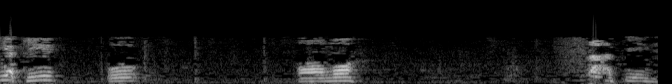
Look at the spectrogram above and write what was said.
E aqui o Homo sapiens.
